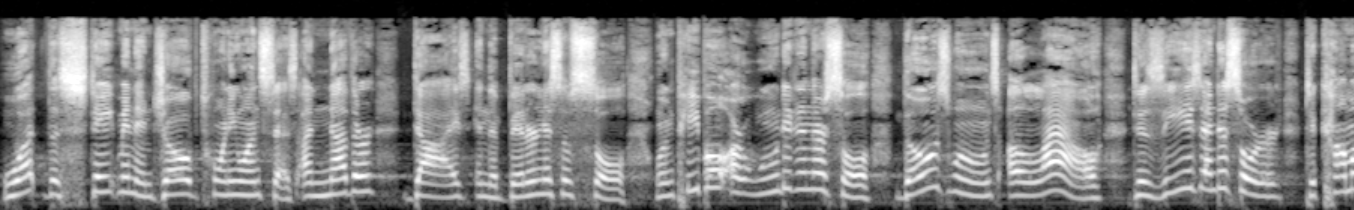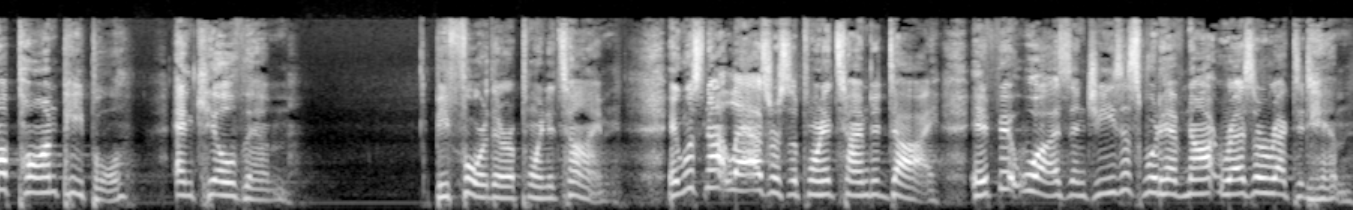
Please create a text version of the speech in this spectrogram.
what the statement in Job 21 says. Another dies in the bitterness of soul. When people are wounded in their soul, those wounds allow disease and disorder to come upon people and kill them before their appointed time. It was not Lazarus' appointed time to die. If it was, then Jesus would have not resurrected him.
